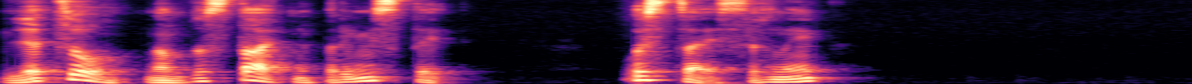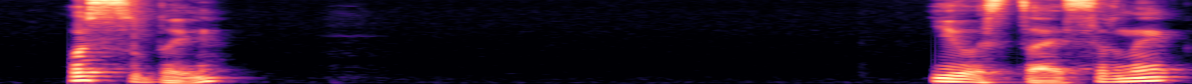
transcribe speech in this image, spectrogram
Для цього нам достатньо перемістити ось цей сирник, ось сюди. І ось цей сирник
